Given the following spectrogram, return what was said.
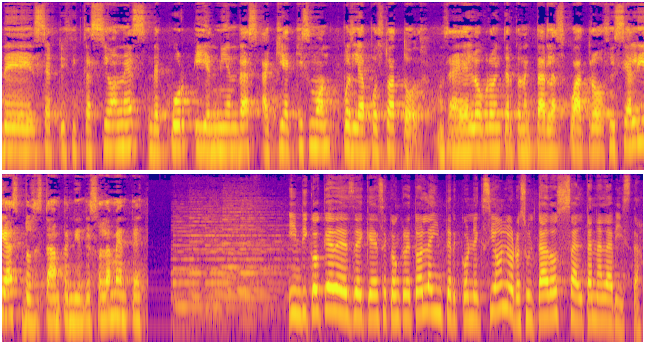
de certificaciones de CURP y enmiendas aquí a Quismón, pues le apostó a todo. O sea, él logró interconectar las cuatro oficialías, dos estaban pendientes solamente indicó que desde que se concretó la interconexión los resultados saltan a la vista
